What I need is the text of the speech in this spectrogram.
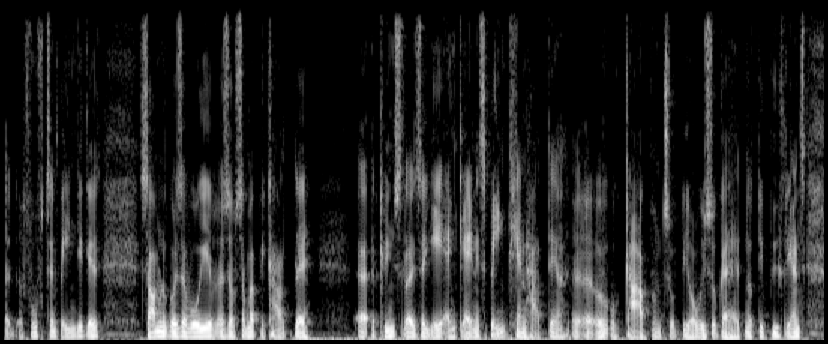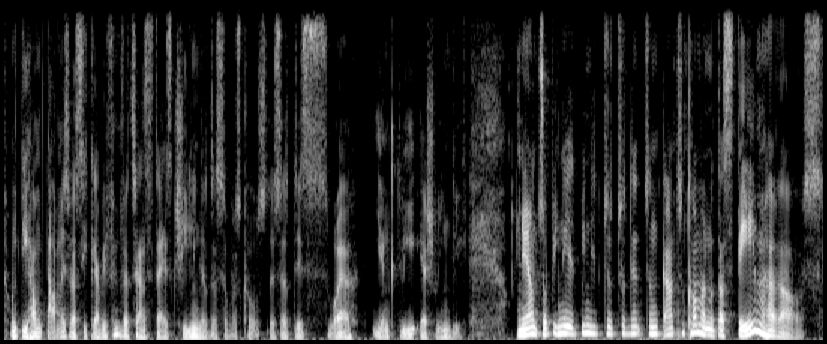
15-bändige Sammlung, also wo ich, also sagen wir, bekannte äh, Künstler also je ein kleines Bändchen hatte, äh, äh, gab und so, die habe ich sogar heute noch, die Büchleins, und die haben damals, was ich glaube, 25, 30 Schilling oder sowas gekostet. Also das war irgendwie erschwinglich. Ja, und so bin ich, bin ich zu, zu den, zum Ganzen gekommen. Und aus dem heraus,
